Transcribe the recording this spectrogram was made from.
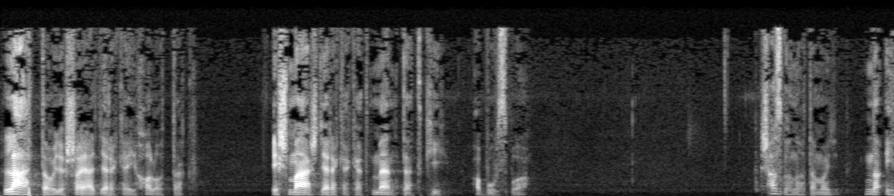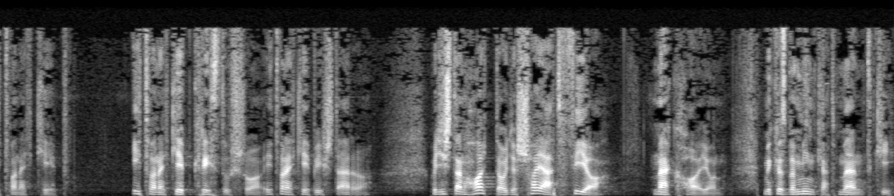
látta, hogy a saját gyerekei halottak, és más gyerekeket mentett ki a buszból. És azt gondoltam, hogy na itt van egy kép. Itt van egy kép Krisztusról, itt van egy kép Istenről. Hogy Isten hagyta, hogy a saját fia meghaljon, miközben minket ment ki.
